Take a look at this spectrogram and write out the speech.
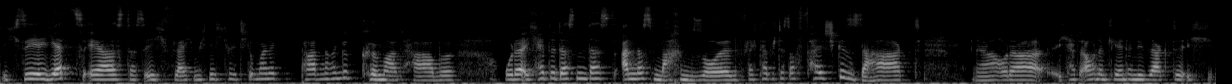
ich sehe jetzt erst, dass ich vielleicht mich nicht richtig um meine Partnerin gekümmert habe oder ich hätte das und das anders machen sollen. Vielleicht habe ich das auch falsch gesagt. Ja, oder ich hatte auch eine Klientin, die sagte, ich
